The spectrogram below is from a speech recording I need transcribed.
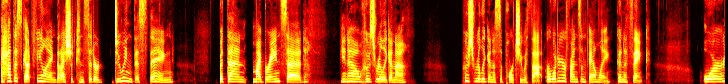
I had this gut feeling that I should consider doing this thing. But then my brain said, you know, who's really going to who's really going to support you with that? Or what are your friends and family going to think? Or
